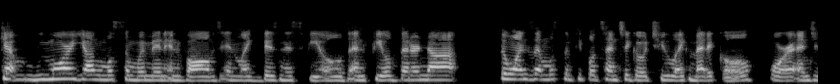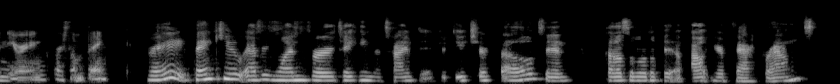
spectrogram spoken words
get more young Muslim women involved in like business fields and fields that are not the ones that Muslim people tend to go to, like medical or engineering or something. Great. Thank you, everyone, for taking the time to introduce yourselves and tell us a little bit about your backgrounds.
